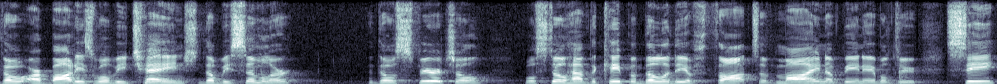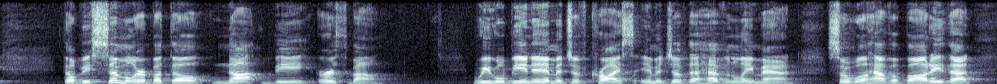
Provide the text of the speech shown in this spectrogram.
though our bodies will be changed, they'll be similar. Though spiritual we'll still have the capability of thoughts, of mind, of being able to see. They'll be similar, but they'll not be earthbound. We will be an image of Christ, image of the heavenly man. So we'll have a body that,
